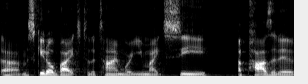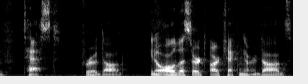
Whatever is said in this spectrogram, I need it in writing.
uh, mosquito bites to the time where you might see a positive test for a dog? You know, all of us are are checking our dogs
